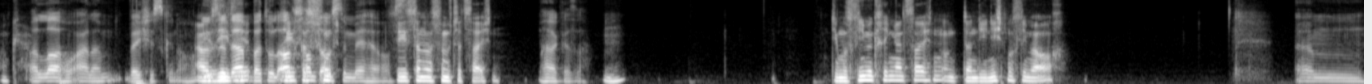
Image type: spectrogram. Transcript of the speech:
Okay. Allahu alam, welches genau. Aber Diese sie- sie- Dabbatul das kommt aus dem Meer heraus. Sie ist dann das fünfte Zeichen. Hakaza. Mhm. Die Muslime kriegen ein Zeichen und dann die Nicht-Muslime auch. Ähm,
